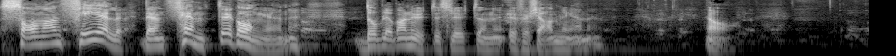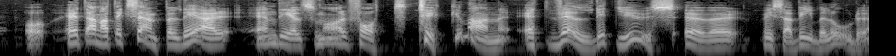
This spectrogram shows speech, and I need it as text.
sa man fel den femte gången, då blev man utesluten ur församlingen. Ja. Och ett annat exempel det är en del som har fått, tycker man, ett väldigt ljus över vissa bibelord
